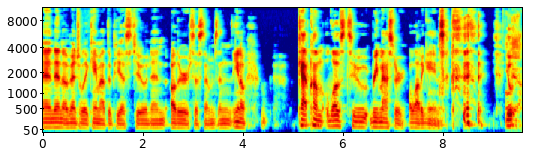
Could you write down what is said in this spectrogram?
and then eventually it came out to PS2 and then other systems, and you know, Capcom loves to remaster a lot of games. you'll oh, yeah.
